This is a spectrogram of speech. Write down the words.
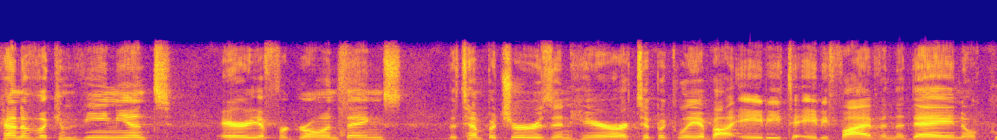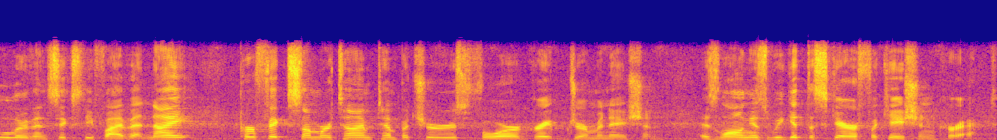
Kind of a convenient area for growing things. The temperatures in here are typically about 80 to 85 in the day, no cooler than 65 at night perfect summertime temperatures for grape germination, as long as we get the scarification correct.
